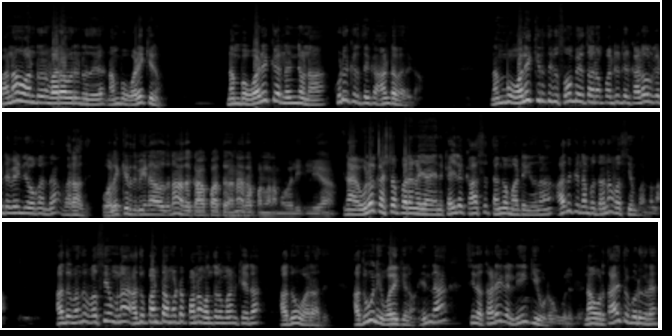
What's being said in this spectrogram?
பணம் ஒன்று வரவருன்றது நம்ம உழைக்கணும். நம்ம உழைக்க நின்றோன்னா கொடுக்கறதுக்கு ஆண்டவன் இருக்கான். நம்ம உழைக்கிறதுக்கு சோம்பேறித்தனம் பட்டுட்டு கடவுள்கிட்ட வேண்டி உட்காந்தா வராது. உழைக்கிறது வீணாகுதுன்னா அதை காப்பாத்த வேணா அதான் பண்ணலாம் நம்ம வழி இல்லையா? நான் எவ்வளோ கஷ்டப்படுறேங்க ஐயா. எனக்கு கையில் காசு தங்க மாட்டேங்குதுன்னா அதுக்கு நம்ம தன வசியம் பண்ணலாம். அது வந்து வசியம்னா அது பண்ணிட்டா மட்டும் பணம் வந்துடுமான்னு கேட்டால் அதுவும் வராது. அதுவும் நீ உழைக்கணும். என்ன? சில தடைகள் நீக்கி விடும் உங்களுக்கு. நான் ஒரு தாயத்து கொடுக்குறேன்.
